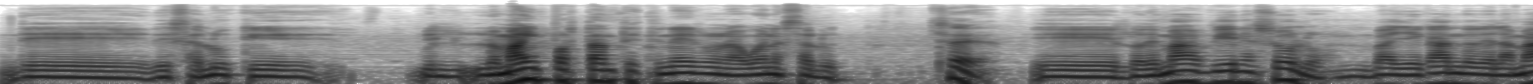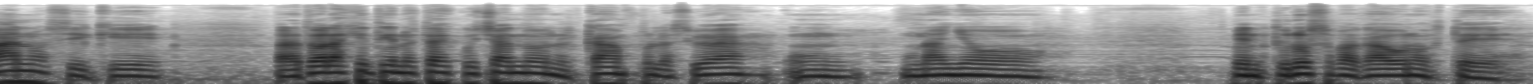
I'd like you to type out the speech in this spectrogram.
de, de salud. Que lo más importante es tener una buena salud. Sí. Eh, lo demás viene solo, va llegando de la mano. Así que para toda la gente que nos está escuchando en el campo, en la ciudad, un, un año venturoso para cada uno de ustedes.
